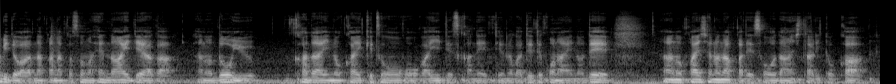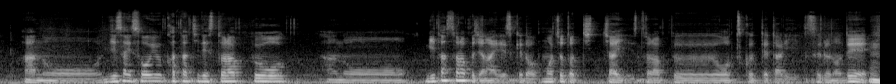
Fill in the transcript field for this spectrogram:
人ではなかなかその辺のアイデアがあのどういう課題の解決方法がいいですかねっていうのが出てこないのであの会社の中で相談したりとかあの実際そういう形でストラップをあのギターストラップじゃないですけどもうちょっとちっちゃいストラップを作ってたりするので、うんうん。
